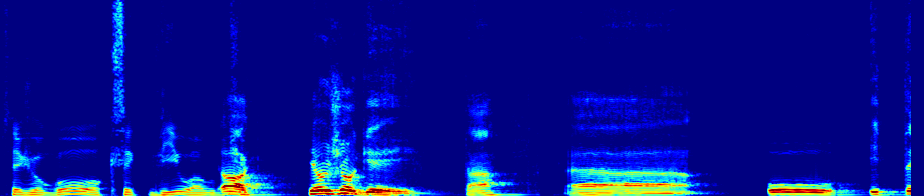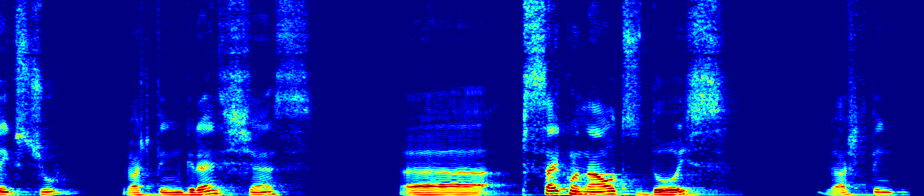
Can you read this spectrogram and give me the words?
Você jogou ou que você viu? Algo do tipo? Ó, eu joguei, tá? Ah, o It Takes Two, eu acho que tem grandes chances. Ah, Psychonauts 2, eu acho que tem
